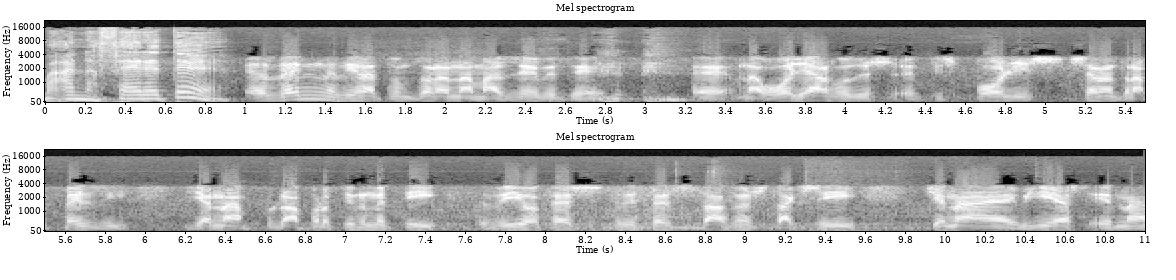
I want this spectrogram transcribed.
αναφέρετε. Ε, δεν είναι δυνατόν τώρα να μαζεύετε ε, να, όλοι οι άρχοντες ε, της πόλης σε ένα τραπέζι για να, να προτείνουμε τι, δύο θέσεις, τρεις θέσεις στάθμευσης ταξί και να, βγει, να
